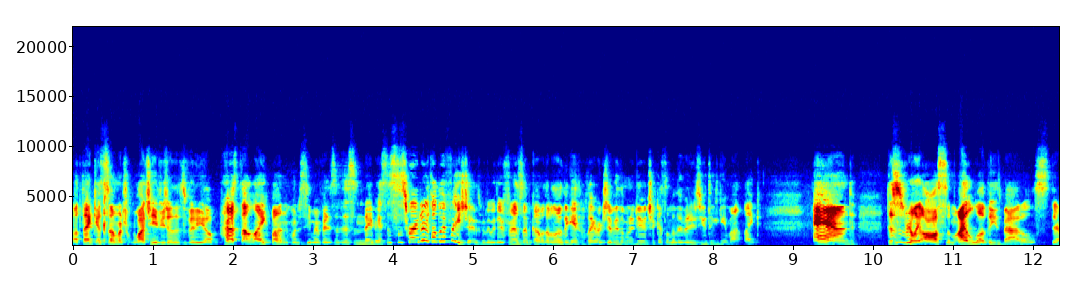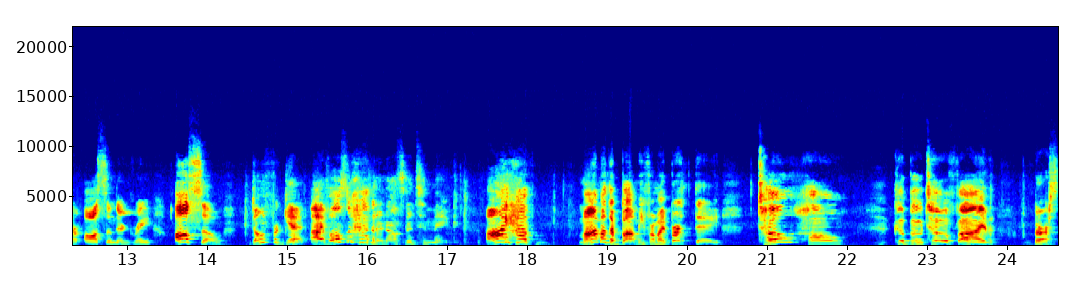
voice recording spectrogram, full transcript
Well, thank you so much for watching. If you enjoyed this video, press that like button. Want to see more videos of this on a day basis? Subscribe to it. Totally free. Video with your friends. and Comment below the games we play. Or if want to do, check out some of the videos you think you might like. And this is really awesome. I love these battles. They're awesome. They're great. Also, don't forget, I've also have an announcement to make. I have my mother bought me for my birthday Touhou Kobuto 5 Burst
